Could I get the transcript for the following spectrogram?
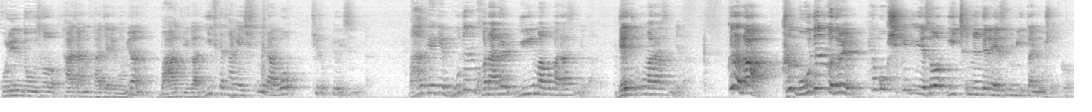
고린도후서 4장 4절에 보면 마귀가 이 세상의 신이라고 기록되어 있습니다. 마귀에게 모든 권한을 위임하고 말았습니다. 내주고 말았습니다. 그러나 그 모든 것을 회복시키기 위해서 2000년 전에 예수님이 이 땅에 오셨고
